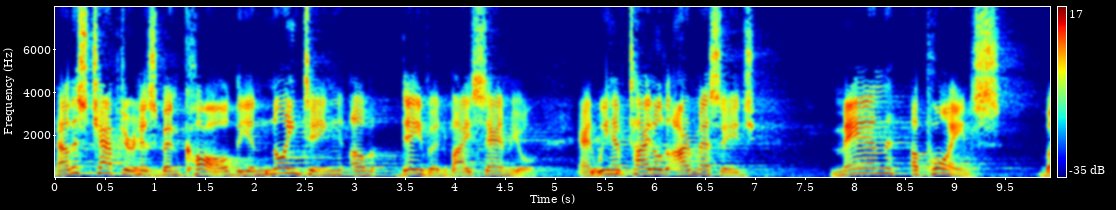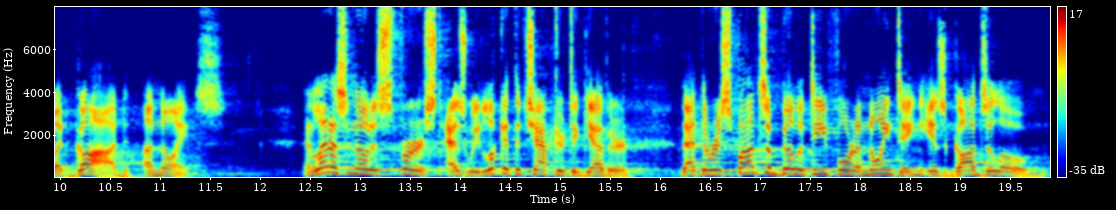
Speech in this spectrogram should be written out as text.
Now, this chapter has been called the anointing of David by Samuel. And we have titled our message, Man Appoints, but God Anoints. And let us notice first, as we look at the chapter together, that the responsibility for anointing is God's alone.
